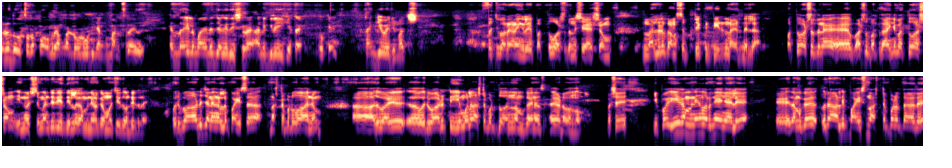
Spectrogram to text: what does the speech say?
ഒരു ദിവസത്തെ പ്രോഗ്രാം കണ്ടോടുകൂടി ഞങ്ങൾക്ക് മനസ്സിലായത്. എന്തായാലും അതിന് ജഗദീശ്വരെ അനുഗ്രഹിക്കട്ടെ. ഓക്കെ താങ്ക് വെരി മച്ച് വെച്ച് പറയുകയാണെങ്കിൽ പത്ത് വർഷത്തിന് ശേഷം നല്ലൊരു കൺസെപ്റ്റ് കിട്ടിയിട്ടുണ്ടായിരുന്നില്ല. പത്ത് വർഷത്തിന് വർഷം കഴിഞ്ഞ പത്ത് വർഷം ഇൻവെസ്റ്റ്മെന്റ് രീതിയിലുള്ള കമ്പനികൾക്ക് നമ്മൾ ചെയ്തുകൊണ്ടിരുന്നത് ഒരുപാട് ജനങ്ങളുടെ പൈസ നഷ്ടപ്പെടുവാനും അതുവഴി ഒരുപാട് ടീമുകൾ നഷ്ടപ്പെടുത്തുവാനും നമുക്ക് അതിന് ഇടവന്നു പക്ഷേ ഇപ്പോൾ ഈ കമ്പനി എന്ന് പറഞ്ഞു കഴിഞ്ഞാൽ നമുക്ക് ഒരാളുടെ പൈസ നഷ്ടപ്പെടുത്താതെ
